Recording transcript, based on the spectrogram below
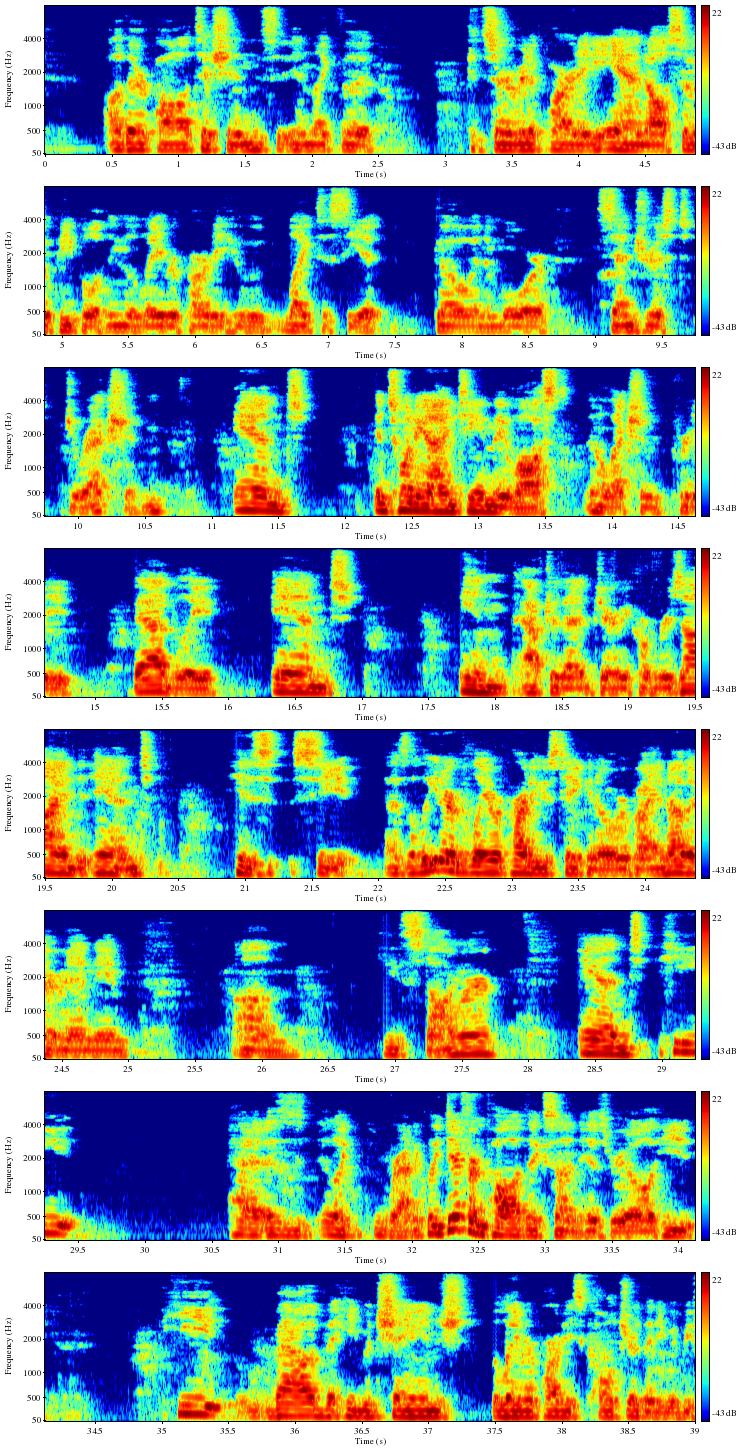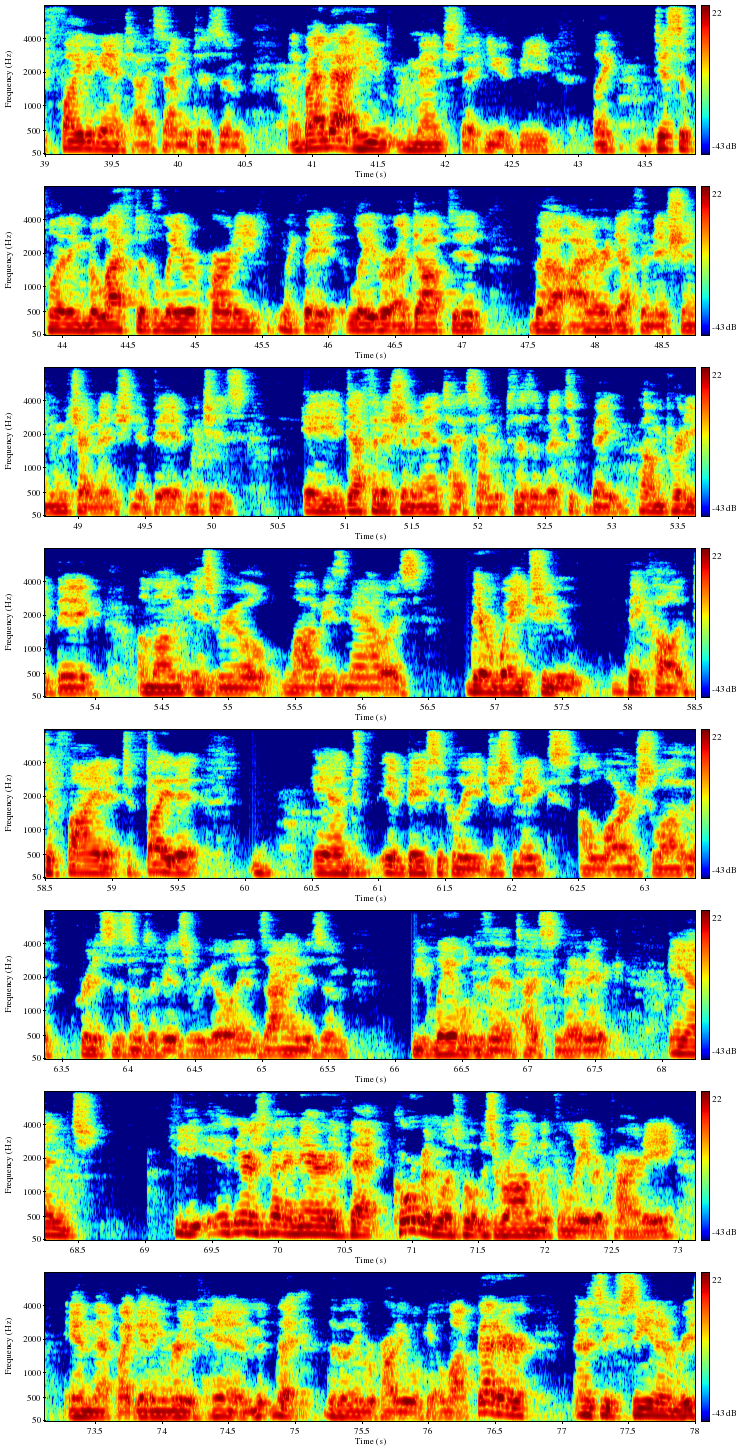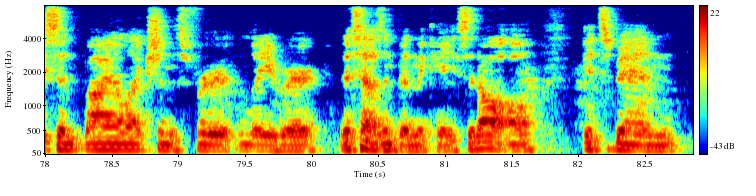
other politicians in like the conservative party and also people in the labor party who would like to see it go in a more centrist direction. And in 2019 they lost an election pretty badly. And in after that jeremy corbyn resigned and his seat as the leader of the labor party was taken over by another man named um, Keir Starmer. And he has like radically different politics on Israel. He he vowed that he would change the Labor Party's culture, that he would be fighting anti-Semitism, and by that he meant that he would be like disciplining the left of the Labor Party. Like they Labor adopted the IHRA definition, which I mentioned a bit, which is a definition of anti-Semitism that's become pretty big among Israel lobbies now as their way to they call it define it to fight it and it basically just makes a large swath of criticisms of Israel and Zionism be labeled as anti-Semitic. And he, there has been a narrative that Corbyn was what was wrong with the Labor Party, and that by getting rid of him, that the Labor Party will get a lot better. And as we've seen in recent by-elections for Labor, this hasn't been the case at all. It's been,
